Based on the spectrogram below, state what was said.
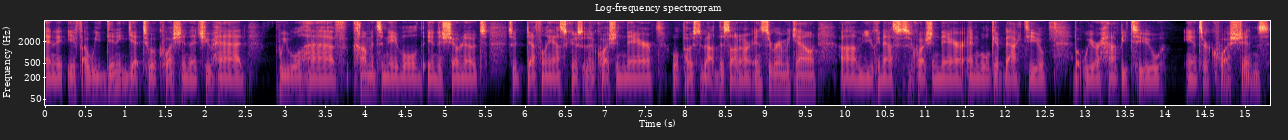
And if we didn't get to a question that you had, we will have comments enabled in the show notes. So definitely ask us a question there. We'll post about this on our Instagram account. Um, you can ask us a question there and we'll get back to you. But we are happy to answer questions.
